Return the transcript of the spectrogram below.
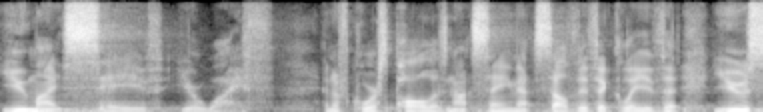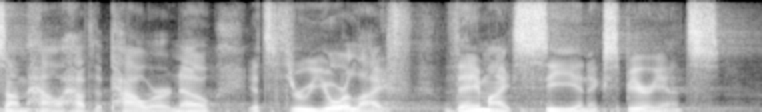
you might save your wife. And of course, Paul is not saying that salvifically, that you somehow have the power. No, it's through your life they might see and experience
